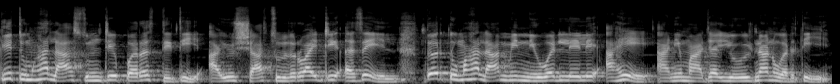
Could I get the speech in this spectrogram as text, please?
की तुम्हाला तुमची परिस्थिती आयुष्यात सुधारवायची असेल तर तुम्हाला मी निवडलेले आहे आणि माझ्या योजनांवरती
